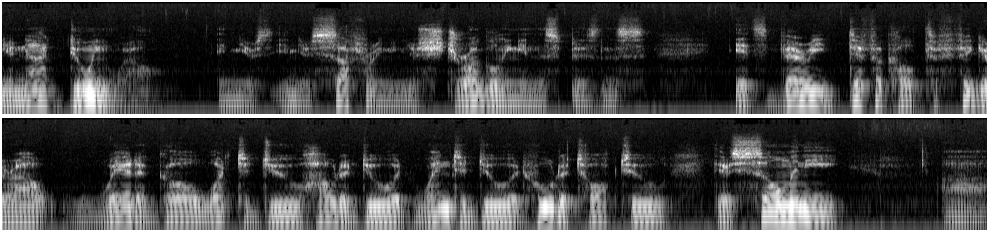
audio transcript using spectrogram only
you're not doing well and you're, and you're suffering and you're struggling in this business, it's very difficult to figure out where to go, what to do, how to do it, when to do it, who to talk to. There's so many uh,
